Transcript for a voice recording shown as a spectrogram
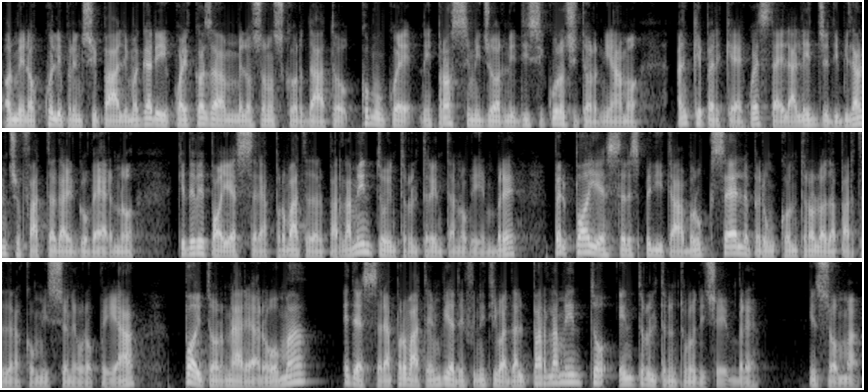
o almeno quelli principali, magari qualcosa me lo sono scordato. Comunque, nei prossimi giorni di sicuro ci torniamo anche perché questa è la legge di bilancio fatta dal governo, che deve poi essere approvata dal Parlamento entro il 30 novembre, per poi essere spedita a Bruxelles per un controllo da parte della Commissione europea, poi tornare a Roma ed essere approvata in via definitiva dal Parlamento entro il 31 dicembre. Insomma,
